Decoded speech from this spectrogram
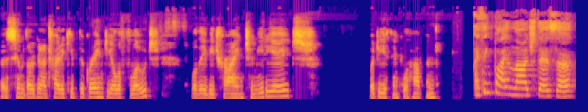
I assume they're going to try to keep the grain deal afloat. Will they be trying to mediate? What do you think will happen? I think by and large, there's a,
